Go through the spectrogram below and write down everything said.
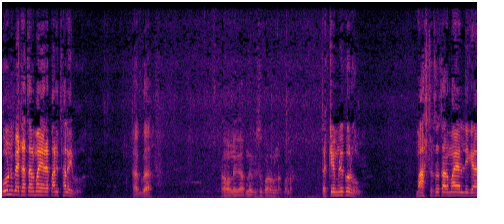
কোন বেটা তার মায়ের পানি ফালাইব? থাকবা আমার লেগে আপনার কিছু করণ লাগবো না। তা কেমনে করুম? মাস্টার তো তার মায়ের লিগা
